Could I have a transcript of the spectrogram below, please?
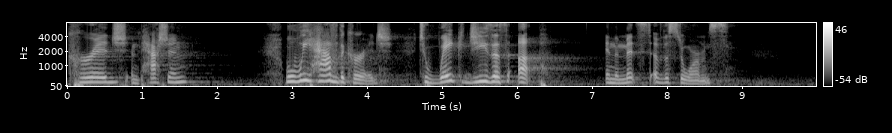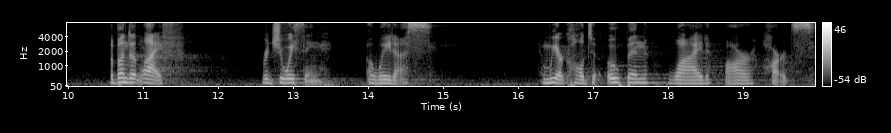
courage, and passion? Will we have the courage to wake Jesus up in the midst of the storms? Abundant life, rejoicing await us. And we are called to open wide our hearts.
